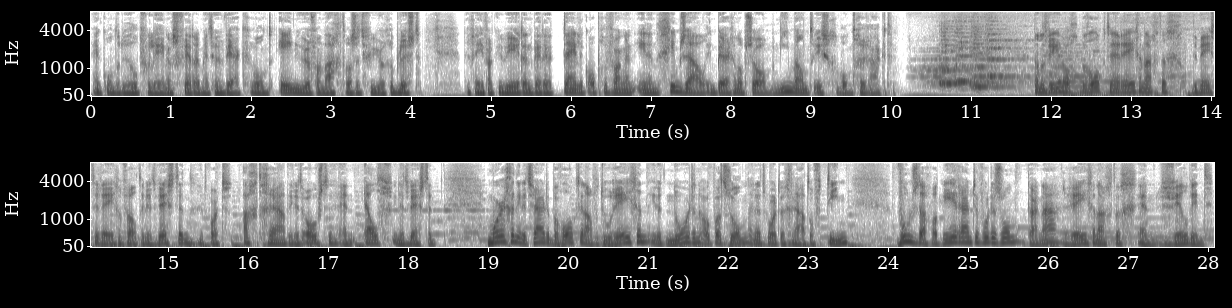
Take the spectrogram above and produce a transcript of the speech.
en konden de hulpverleners verder met hun werk. Rond 1 uur vannacht was het vuur geblust. De geëvacueerden werden tijdelijk opgevangen in een gymzaal in Bergen-op-Zoom. Niemand is gewond geraakt. Dan het weer nog bewolkt en regenachtig. De meeste regen valt in het westen. Het wordt 8 graden in het oosten en 11 in het westen. Morgen in het zuiden bewolkt en af en toe regen. In het noorden ook wat zon en het wordt een graad of 10. Woensdag wat meer ruimte voor de zon, daarna regenachtig en veel wind.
